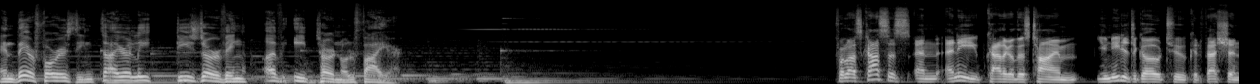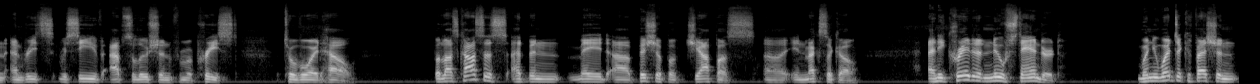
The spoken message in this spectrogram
and therefore is entirely deserving of eternal fire. For Las Casas and any Catholic of this time, you needed to go to confession and re- receive absolution from a priest to avoid hell. But Las Casas had been made uh, Bishop of Chiapas uh, in Mexico, and he created a new standard. When you went to confession,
